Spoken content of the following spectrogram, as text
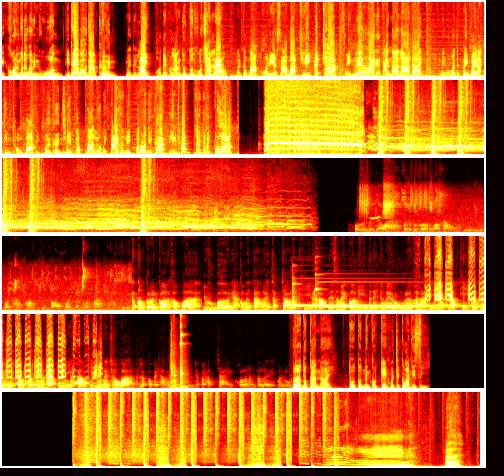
ไอ้คนก็นึกว่าเป็นห่วง ที่เทพเอาดาบคืน ไม่เป็นไรเพราะได้พลังดุนๆของฉันแล้ว มันก็มากพอที่จะสามารถฉีกกระชากสิ่งเลวร้ายต่างๆนานาได้ ไม่ว่ามันจะเป็นไวรัสทิ้งช่องบาที่ฟื้นคืนชีพกลับมาหรือว่าไปตายสนิทมานอนอยู่ข้างเตียงฉัน ฉันก็ไม่กลัวหรอก ก่อนที่อินเทอร์เน็ตยังไม่รุ่งเรืองขนาดนี้เนี่ยลัทธิก็คือคนคนหนึ่งนะครับที่มีความคิดไม่เหมือนชาวบ้าน แล้วก็ไปทำให้คนอื่นเนี่ยประทับใจ คนเหล่านั้นก็เลยมารวมเราต้องการนายตัวตนหนึ่งกฎเกณฑ์ของจักรวาลที่สี่เออ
